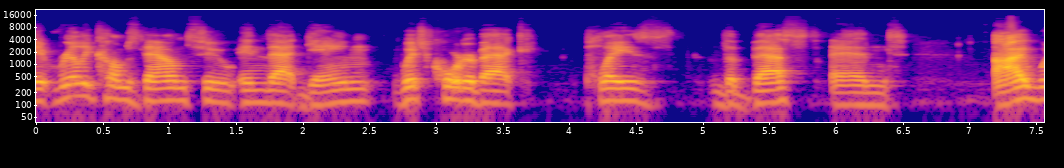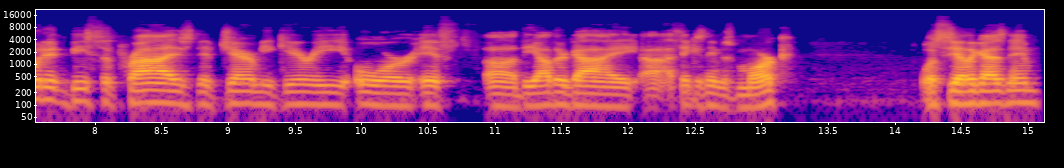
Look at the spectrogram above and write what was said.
it really comes down to in that game which quarterback plays the best and I wouldn't be surprised if Jeremy Geary or if uh, the other guy, uh, I think his name is Mark. What's the other guy's name?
